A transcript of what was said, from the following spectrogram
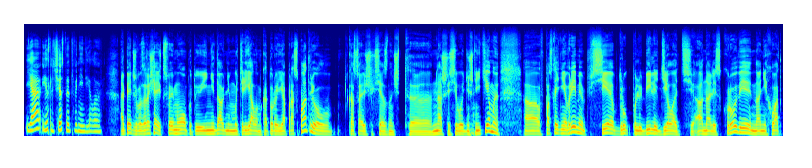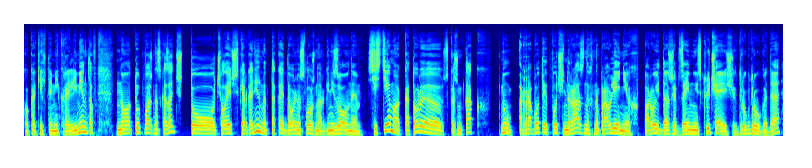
я, если честно, этого не делаю. Опять же, возвращаясь к своему опыту и недавним материалам, которые я просматривал, касающихся, значит, э, нашей сегодняшней темы. А, в последнее время все вдруг полюбили делать анализ крови на нехватку каких-то микроэлементов, но тут важно сказать, что человеческий организм — это такая довольно сложно организованная система, которая, скажем так, ну, работает в очень разных направлениях, порой даже взаимоисключающих друг друга, да,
